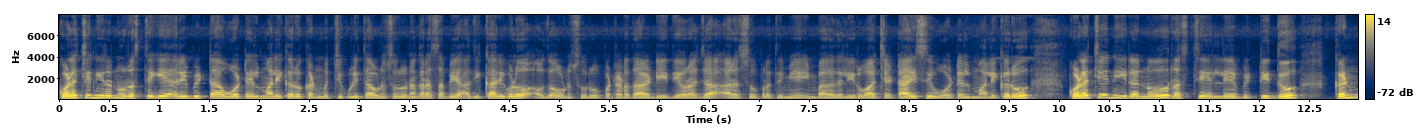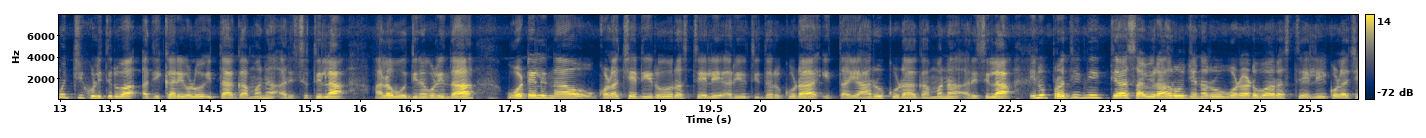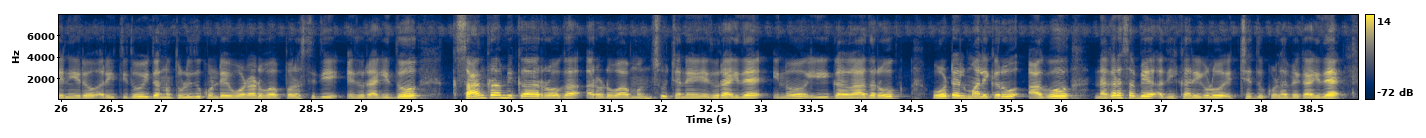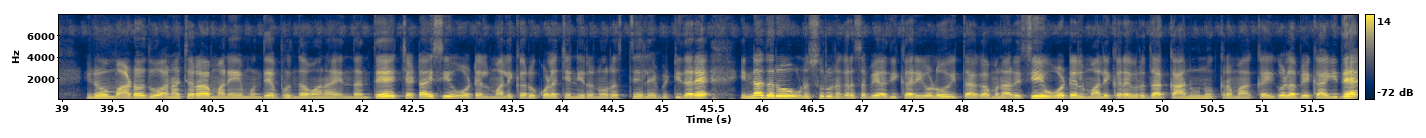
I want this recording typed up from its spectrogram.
ಕೊಳಚೆ ನೀರನ್ನು ರಸ್ತೆಗೆ ಅರಿಬಿಟ್ಟ ಹೋಟೆಲ್ ಮಾಲೀಕರು ಕಣ್ಮುಚ್ಚಿ ಕುಳಿತ ಹುಣಸೂರು ನಗರಸಭೆಯ ಅಧಿಕಾರಿಗಳು, ಹೌದು, ಹುಣಸೂರು ಪಟ್ಟಣದ ಡಿ. ದೇವರಾಜ ಅರಸು ಪ್ರತಿಮೆಯ ಹಿಂಭಾಗದಲ್ಲಿರುವ ಚಟಾಯಿಸಿ ಹೋಟೆಲ್ ಮಾಲೀಕರು ಕೊಳಚೆ ನೀರನ್ನು ರಸ್ತೆಯಲ್ಲೇ ಬಿಟ್ಟಿದ್ದು, ಕಣ್ಮುಚ್ಚಿ ಕುಳಿತಿರುವ ಅಧಿಕಾರಿಗಳು ಇತ್ತ ಗಮನ ಹರಿಸುತ್ತಿಲ್ಲ. ಹಲವು ದಿನಗಳಿಂದ ಹೋಟೆಲಿನ ಕೊಳಚೆ ನೀರು ರಸ್ತೆಯಲ್ಲಿ ಹರಿಯುತ್ತಿದ್ದರೂ ಕೂಡ ಇತ್ತ ಯಾರೂ ಕೂಡ ಗಮನ ಹರಿಸಿಲ್ಲ. ಇನ್ನು ಪ್ರತಿನಿತ್ಯ ಸಾವಿರಾರು ಜನರು ಓಡಾಡುವ ರಸ್ತೆಯಲ್ಲಿ ಕೊಳಚೆ ನೀರು ಹರಿಯುತ್ತಿದ್ದು, ಇದನ್ನು ತುಳಿದುಕೊಂಡೇ ಓಡಾಡುವ ಪರಿಸ್ಥಿತಿ ಎದುರಾಗಿದ್ದು, ಸಾಂಕ್ರಾಮಿಕ ರೋಗ ಹರಡುವ ಮುನ್ಸೂಚನೆ ಎದುರಾಗಿದೆ. ಇನ್ನು ಈಗಲಾದರೂ ಹೋಟೆಲ್ ಮಾಲೀಕರು ಹಾಗೂ ನಗರಸಭೆ ಅಧಿಕಾರಿಗಳು ಎಚ್ಚೆತ್ತುಕೊಳ್ಳಬೇಕಾಗಿದೆ. ಇನ್ನು ಮಾಡೋದು ಅನಾಚಾರ ಮನೆ ಮುಂದೆ ಬೃಂದಾವನ ಎಂದಂತೆ ಚಟಾಯಿಸಿ ಹೋಟೆಲ್ ಮಾಲೀಕರು ಕೊಳಚೆ ನೀರನ್ನು ರಸ್ತೆಯಲ್ಲೇ ಬಿಟ್ಟಿದ್ದಾರೆ. ಇನ್ನಾದರೂ ಹುಣಸೂರು ನಗರಸಭೆ ಅಧಿಕಾರಿಗಳು ಇತ್ತ ಗಮನ ಹರಿಸಿ ಹೋಟೆಲ್ ಮಾಲೀಕರ ವಿರುದ್ಧ ಕಾನೂನು ಕ್ರಮ ಕೈಗೊಳ್ಳಬೇಕಾಗಿದೆ.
